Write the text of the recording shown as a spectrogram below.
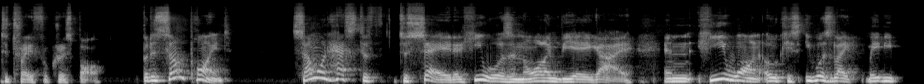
to trade for Chris Paul. But at some point, someone has to to say that he was an all NBA guy and he won okay he was like maybe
